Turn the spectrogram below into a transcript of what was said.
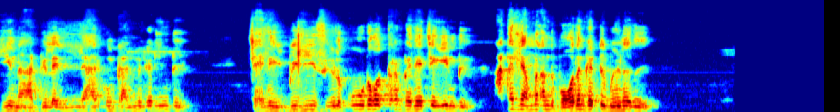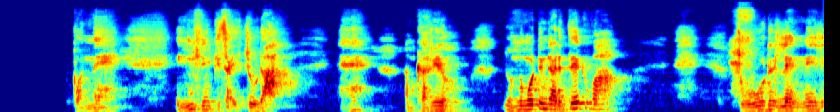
ഈ നാട്ടിലെല്ലാവർക്കും കണ്ണുകടിയുണ്ട് ചില ഇബിലീസുകൾ കൂടോത്രം വരെ ചെയ്യുന്നുണ്ട് അതല്ലേ നമ്മൾ അന്ന് ബോധം കെട്ട് വീണത്? പൊന്നെ ഇനി എനിക്ക് സഹിച്ചൂടാ. ഏ നമുക്കറിയോ ഒന്നും കൂട്ടിന്റെ അടുത്തേക്ക് വാ. ചൂടുള്ള എണ്ണയിൽ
